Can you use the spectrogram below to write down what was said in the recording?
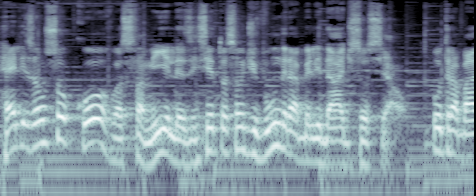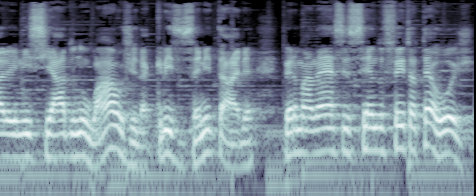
realizou um socorro às famílias em situação de vulnerabilidade social. O trabalho iniciado no auge da crise sanitária permanece sendo feito até hoje,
